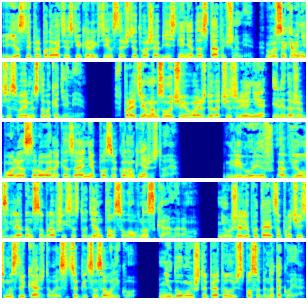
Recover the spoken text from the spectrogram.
Если преподавательский коллектив сочтет ваши объяснения достаточными, вы сохраните свое место в Академии. В противном случае вас ждет отчисление или даже более суровое наказание по законам княжества». Григорьев обвел взглядом собравшихся студентов словно сканером. Неужели пытается прочесть мысли каждого и зацепиться за улику? Не думаю, что пятый луч способен на такое.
